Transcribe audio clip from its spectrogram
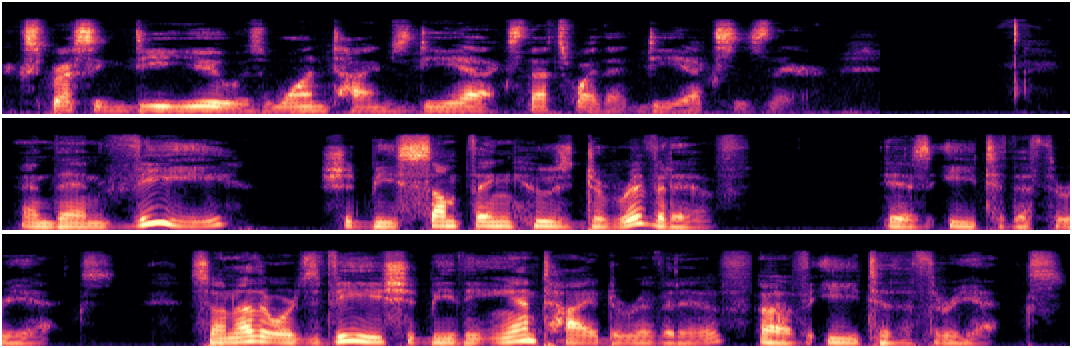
expressing du as 1 times dx, that's why that dx is there. And then v should be something whose derivative is e to the 3x. So in other words, v should be the antiderivative of e to the 3x,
